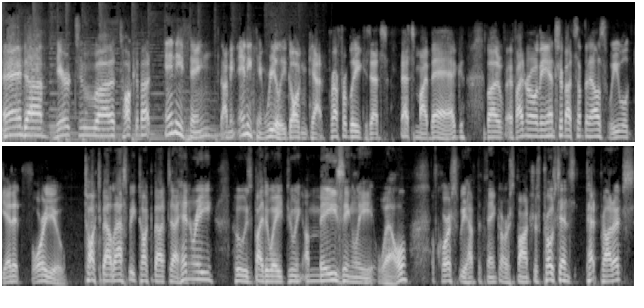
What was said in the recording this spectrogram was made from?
and uh, here to uh, talk about anything. I mean, anything really, dog and cat, preferably because that's that's my bag. But if I don't know the answer about something else, we will get it for you talked about last week, talked about uh, Henry, who is, by the way, doing amazingly well. Of course, we have to thank our sponsors, ProSense Pet Products,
